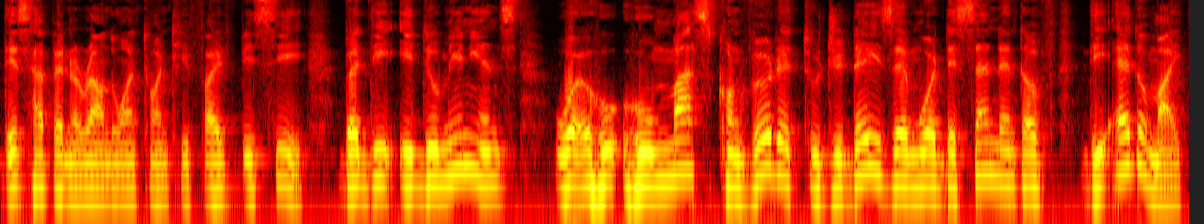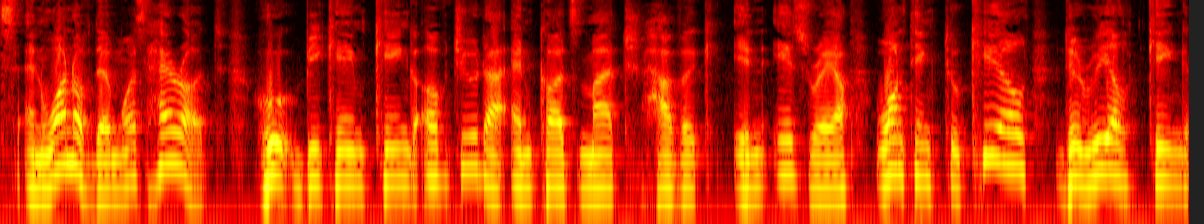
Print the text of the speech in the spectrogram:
This happened around 125 BC. But the were, who, who mass converted to Judaism were descendant of the Edomites, and one of them was Herod, who became king of Judah and caused much havoc in Israel, wanting to kill the real king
